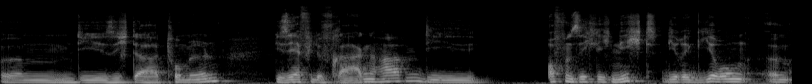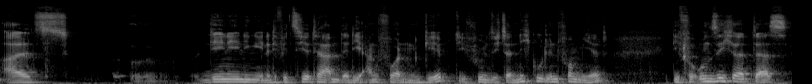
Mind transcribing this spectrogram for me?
die sich da tummeln, die sehr viele Fragen haben, die offensichtlich nicht die Regierung ähm, als äh, denjenigen identifiziert haben, der die Antworten gibt. Die fühlen sich dann nicht gut informiert. Die verunsichert, dass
